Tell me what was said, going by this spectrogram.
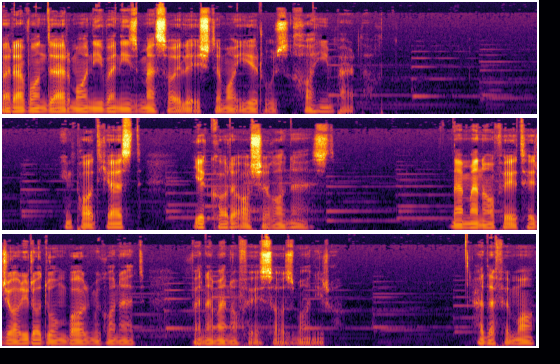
و روان درمانی و نیز مسائل اجتماعی روز خواهیم پرداخت. این پادکست یک کار عاشقانه است. نه منافع تجاری را دنبال می کند و نه منافع سازمانی را. هدف ما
